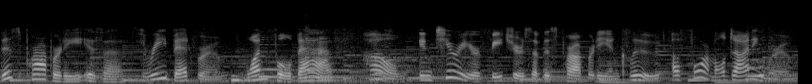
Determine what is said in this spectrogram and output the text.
This property is a three bedroom, one full bath home. Interior features of this property include a formal dining room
